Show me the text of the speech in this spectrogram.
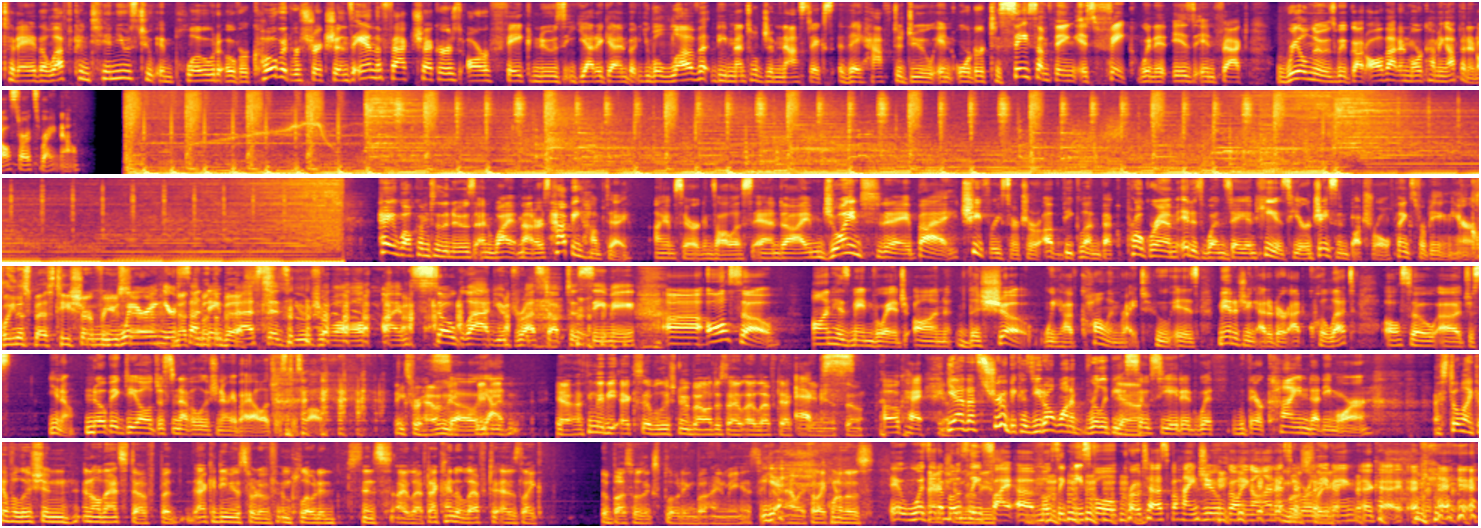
Today, the left continues to implode over COVID restrictions, and the fact checkers are fake news yet again. But you will love the mental gymnastics they have to do in order to say something is fake when it is, in fact, real news. We've got all that and more coming up, and it all starts right now. Hey, welcome to the news and why it matters. Happy Hump Day. I am Sarah Gonzalez, and I am joined today by Chief Researcher of the Glenn Beck Program. It is Wednesday, and he is here, Jason Buttrill. Thanks for being here. Cleanest best T-shirt for you, Wearing Sarah. your Nothing Sunday best. best. as usual. I'm so glad you dressed up to see me. Uh, also. On his main voyage on the show, we have Colin Wright, who is managing editor at Quillette. Also, uh, just, you know, no big deal, just an evolutionary biologist as well. Thanks for having So, me. yeah. Maybe, yeah, I think maybe ex-evolutionary biologist. I, I left academia, X. so Okay. Yeah. that's true because you don't want to really be Yeah. associated with, with their kind anymore. I still like evolution and all that stuff, but academia sort of imploded since I left. I kind of left as like the bus was exploding behind me. It's kind Yeah. of how I feel like one of those. It, was it a mostly fi- uh, mostly peaceful protest behind you going on as you were leaving? Okay. Okay.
